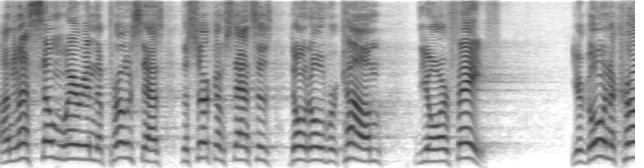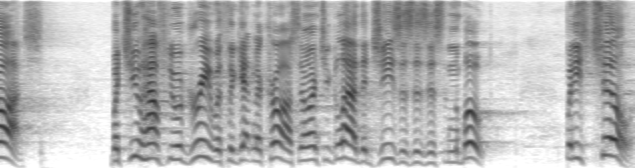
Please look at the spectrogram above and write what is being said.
unless somewhere in the process the circumstances don't overcome your faith. You're going across, but you have to agree with the getting across. And aren't you glad that Jesus is just in the boat? But he's chill.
